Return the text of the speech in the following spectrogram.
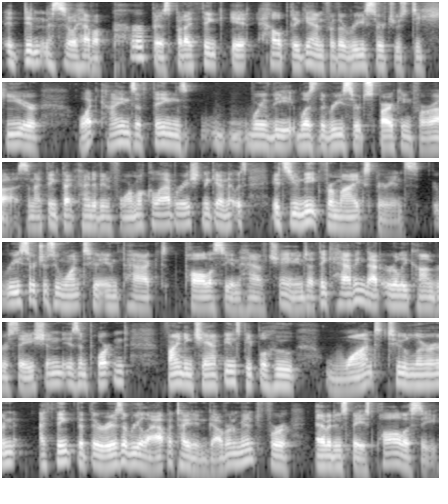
it didn't necessarily have a purpose, but I think it helped again for the researchers to hear what kinds of things were the was the research sparking for us? And i think that kind of informal collaboration again that was it's unique from my experience. Researchers who want to impact policy and have change i think having that early conversation is important. Finding champions people who want to learn i think that there is a real appetite in government for evidence-based policy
